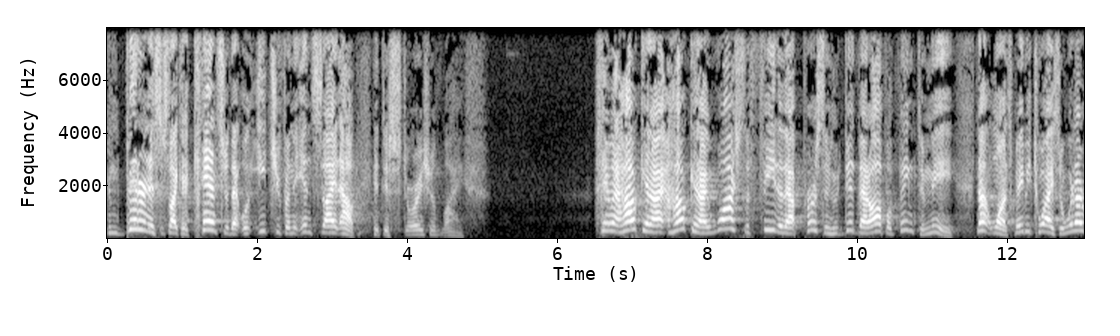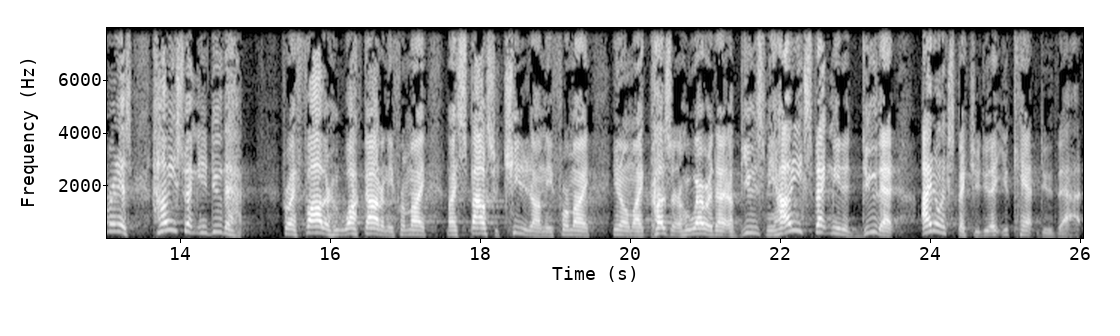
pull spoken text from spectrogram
And bitterness is like a cancer that will eat you from the inside out. It destroys your life. Say, well, how can I how can I wash the feet of that person who did that awful thing to me? Not once, maybe twice, or whatever it is. How do you expect me to do that? For my father who walked out on me, for my, my spouse who cheated on me, for my, you know, my cousin or whoever that abused me. How do you expect me to do that? I don't expect you to do that. You can't do that.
